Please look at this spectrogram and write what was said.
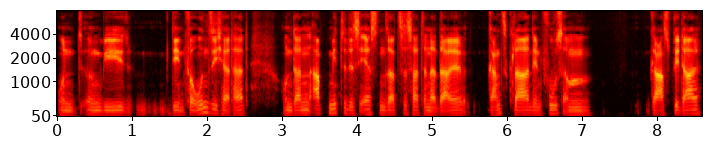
und irgendwie den verunsichert hat. Und dann ab Mitte des ersten Satzes hatte Nadal ganz klar den Fuß am Gaspedal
